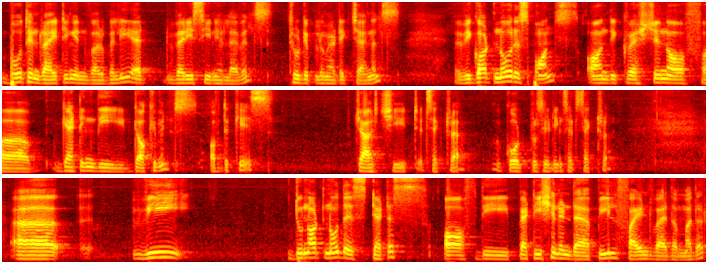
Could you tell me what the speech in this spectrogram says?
both in writing and verbally at very senior levels through diplomatic channels, we got no response on the question of uh, getting the documents of the case, charge sheet, etc., court proceedings, etc. Uh, we do not know the status of the petition and the appeal filed by the mother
